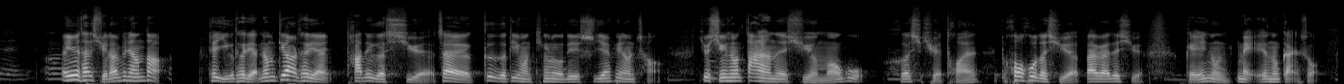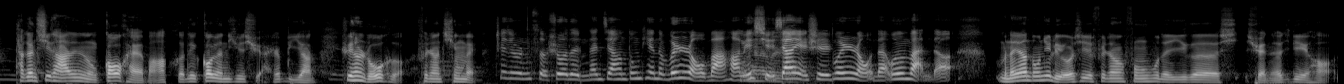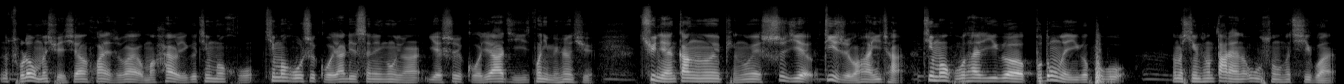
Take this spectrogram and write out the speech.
因为它的雪量非常大，这一个特点。那么第二特点，它这个雪在各个地方停留的时间非常长，就形成大量的雪蘑菇和雪团，厚厚的雪，白白的雪，给人一种美的那种感受。它跟其他的那种高海拔和这高原地区的雪还是不一样的，非常柔和，非常清美。这就是你所说的牡丹江冬天的温柔吧？哈，连雪乡也是温柔的、温婉的。牡丹江冬季旅游是非常丰富的一个选选择地哈。那除了我们雪乡滑雪之外，我们还有一个镜泊湖。镜泊湖是国家级森林公园，也是国家级风景名胜区。去年刚刚被评为世界地质文化遗产。镜泊湖它是一个不动的一个瀑布，那么形成大量的雾凇和奇观，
